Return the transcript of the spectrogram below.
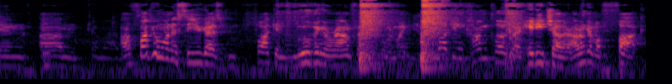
Fucking, um, I fucking want to see you guys fucking moving around for this one. Like, fucking come closer, hit each other. I don't give a fuck.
